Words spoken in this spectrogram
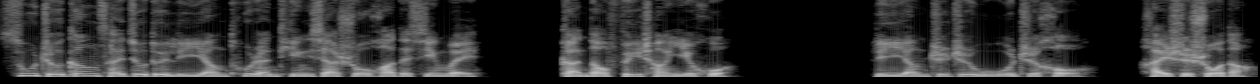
苏哲刚才就对李阳突然停下说话的行为感到非常疑惑。李阳支支吾吾之后，还是说道：“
